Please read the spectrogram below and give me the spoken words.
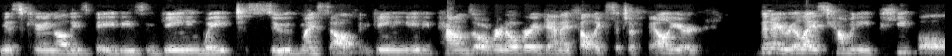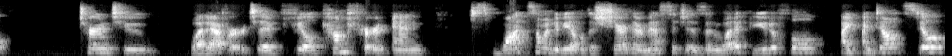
miscarrying all these babies and gaining weight to soothe myself and gaining 80 pounds over and over again. I felt like such a failure. Then I realized how many people turn to whatever to feel comfort and just want someone to be able to share their messages. And what a beautiful, I, I don't still,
